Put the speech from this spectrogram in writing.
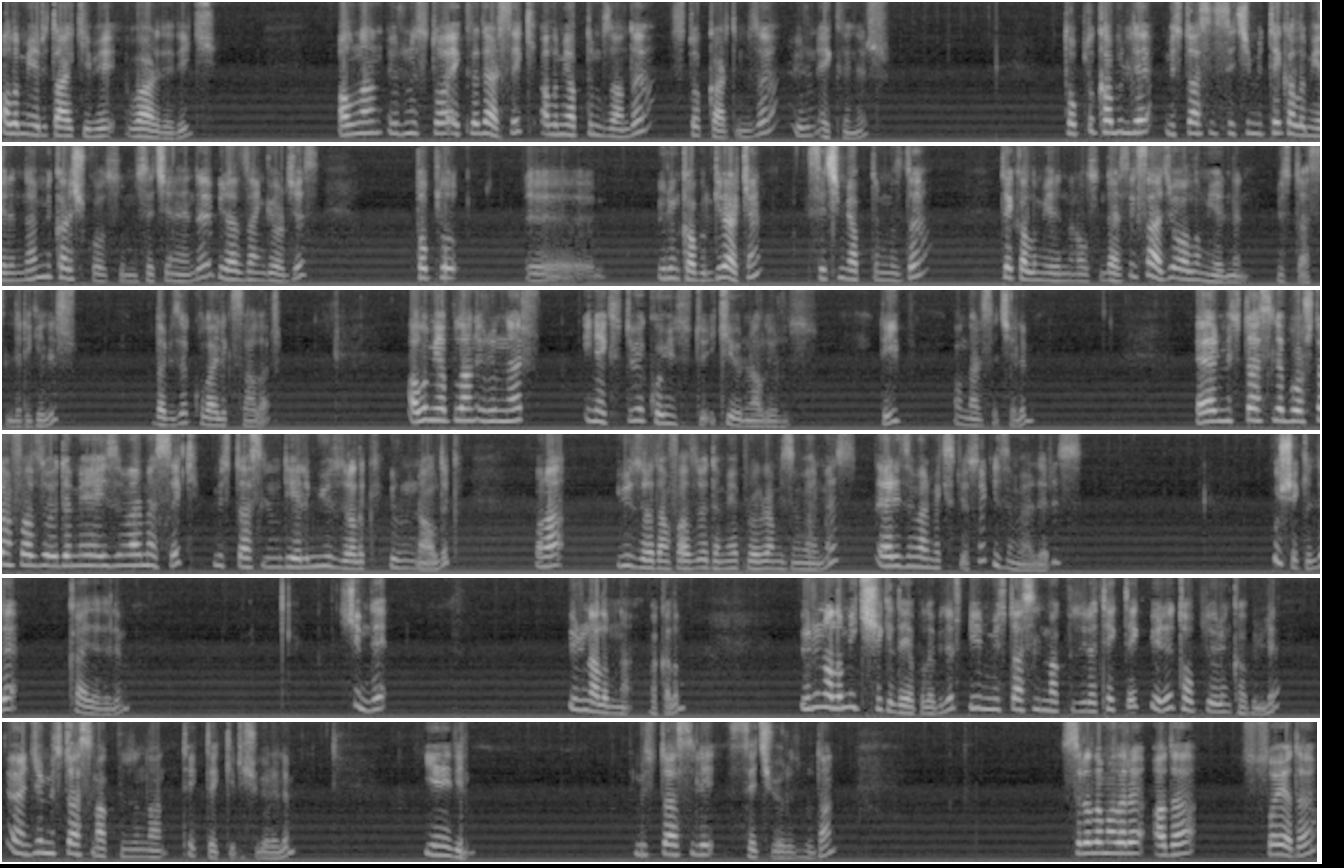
Alım yeri takibi var dedik. Alınan ürünü stoğa ekle dersek alım yaptığımız anda stok kartımıza ürün eklenir. Toplu kabulde müstahsil seçimi tek alım yerinden mi karışık olsun mu seçeneğinde birazdan göreceğiz. Toplu e, ürün kabul girerken seçim yaptığımızda tek alım yerinden olsun dersek sadece o alım yerinin müstahsilleri gelir. Bu da bize kolaylık sağlar. Alım yapılan ürünler inek sütü ve koyun sütü iki ürün alıyoruz deyip onları seçelim. Eğer müstahsile borçtan fazla ödemeye izin vermezsek müstahsilin diyelim 100 liralık ürününü aldık. Ona 100 liradan fazla ödemeye program izin vermez. Eğer izin vermek istiyorsak izin ver deriz. Bu şekilde kaydedelim. Şimdi ürün alımına bakalım. Ürün alımı iki şekilde yapılabilir. Bir müstahsil makbuz ile tek tek bir de toplu ürün kabulle. Önce müstahsil makbuzundan tek tek girişi görelim. Yeni dilim. Müstahsili seçiyoruz buradan. Sıralamaları ada, soyada,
